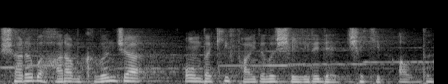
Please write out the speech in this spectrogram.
şarabı haram kılınca ondaki faydalı şeyleri de çekip aldı.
